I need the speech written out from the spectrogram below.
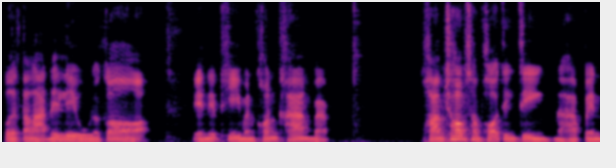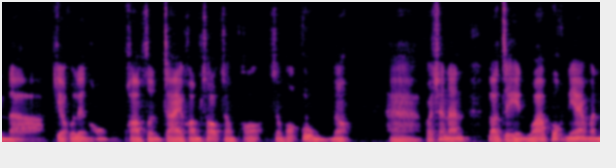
เปิดตลาดได้เร็วแล้วก็ NFT มันค่อนข้างแบบ ความชอบเฉพาะจริง ๆ นะครับ เป็นเกี่ยวกับเรื่องของความสนใจความชอบเฉพาะเฉพาะกลุ่มเนาะอ่าเพราะฉะนั้นเราจะเห็นว่าพวกเนี้ยมัน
